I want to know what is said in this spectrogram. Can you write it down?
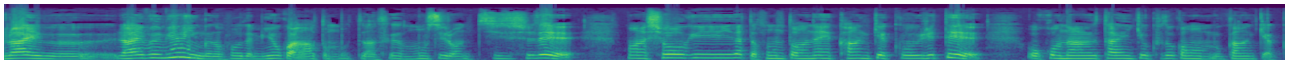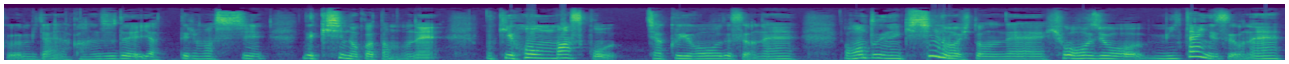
ライブ、ライブミューイングの方で見ようかなと思ってたんですけど、もちろん自主で、まあ、将棋だって本当はね、観客を入れて行う対局とかも無観客みたいな感じでやってますし、で、棋士の方もね、もう基本マスクを着用ですよね。本当にね、騎士の人のね、表情を見たいんですよね。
